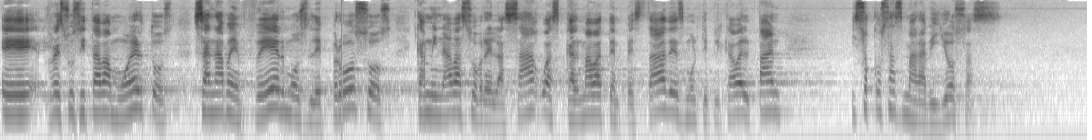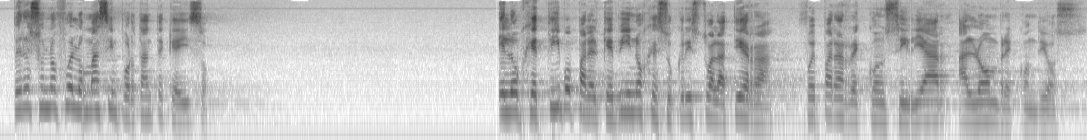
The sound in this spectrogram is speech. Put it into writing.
Eh, resucitaba muertos, sanaba enfermos, leprosos, caminaba sobre las aguas, calmaba tempestades, multiplicaba el pan, hizo cosas maravillosas. Pero eso no fue lo más importante que hizo. El objetivo para el que vino Jesucristo a la tierra fue para reconciliar al hombre con Dios,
